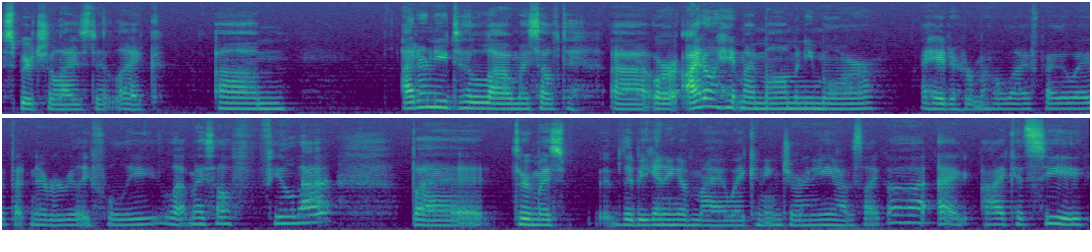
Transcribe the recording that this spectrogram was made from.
spiritualized it like um, I don't need to allow myself to, uh, or I don't hate my mom anymore. I hated her my whole life, by the way, but never really fully let myself feel that. But through my the beginning of my awakening journey, I was like, oh, I I could see,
